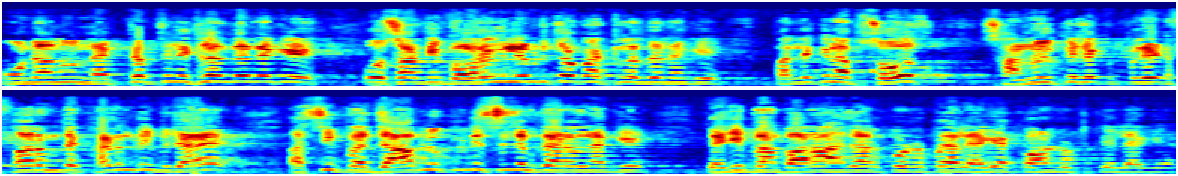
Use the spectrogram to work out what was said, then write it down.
ਉਹਨਾਂ ਨੂੰ ਨੈਗੇਟਿਵ ਚ ਲਿਖ ਲੈਂਦੇ ਨੇਗੇ ਉਹ ਸਾਡੀ ਬੋਰਿੰਗ ਲਿਮਟ ਚੋਂ ਕੱਟ ਲੈਂਦੇ ਨੇਗੇ ਪਰ ਲੇਕਿਨ ਅਫਸੋਸ ਸਾਨੂੰ ਇੱਕ ਇੱਕ ਪਲੇਟਫਾਰਮ ਤੇ ਖੜਨ ਦੀ ਬਜਾਏ ਅਸੀਂ ਪੰਜਾਬ ਨੂੰ ਕ੍ਰਿਟਿਸਿਜ਼ਮ ਕਰਨ ਲੱਗੇ ਕਿ ਜੀ 12000 ਕਰੋੜ ਰੁਪਇਆ ਲੈ ਗਿਆ ਕੌਣ ਲੁੱਟ ਕੇ ਲੈ ਗਿਆ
